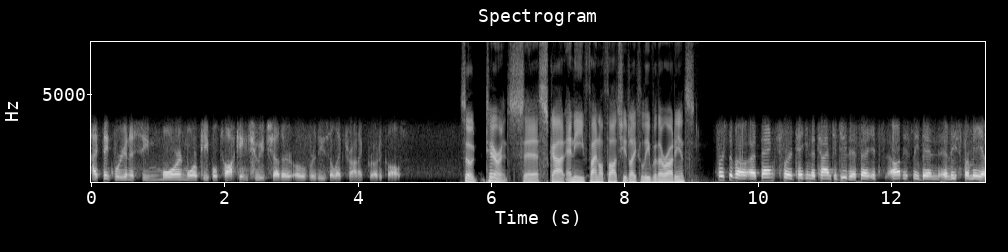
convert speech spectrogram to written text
I think we're going to see more and more people talking to each other over these electronic protocols. So, Terence, uh, Scott, any final thoughts you'd like to leave with our audience? First of all, uh, thanks for taking the time to do this. Uh, it's obviously been, at least for me, a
